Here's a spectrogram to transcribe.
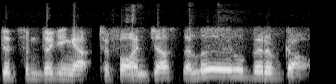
did some digging up to find just a little bit of gold.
